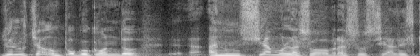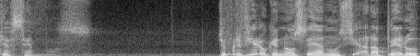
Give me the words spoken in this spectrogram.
yo he luchado un poco cuando anunciamos las obras sociales que hacemos. Yo prefiero que no se anunciara, pero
